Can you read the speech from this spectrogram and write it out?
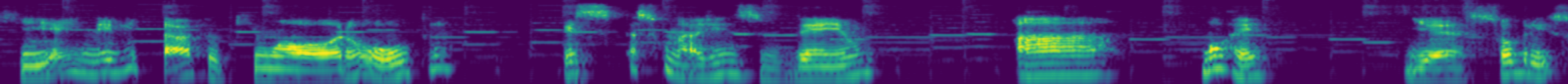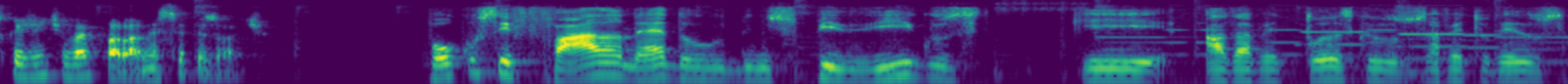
que é inevitável que uma hora ou outra esses personagens venham a morrer. E é sobre isso que a gente vai falar nesse episódio. Pouco se fala, né, do, dos perigos que as aventuras que os aventureiros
